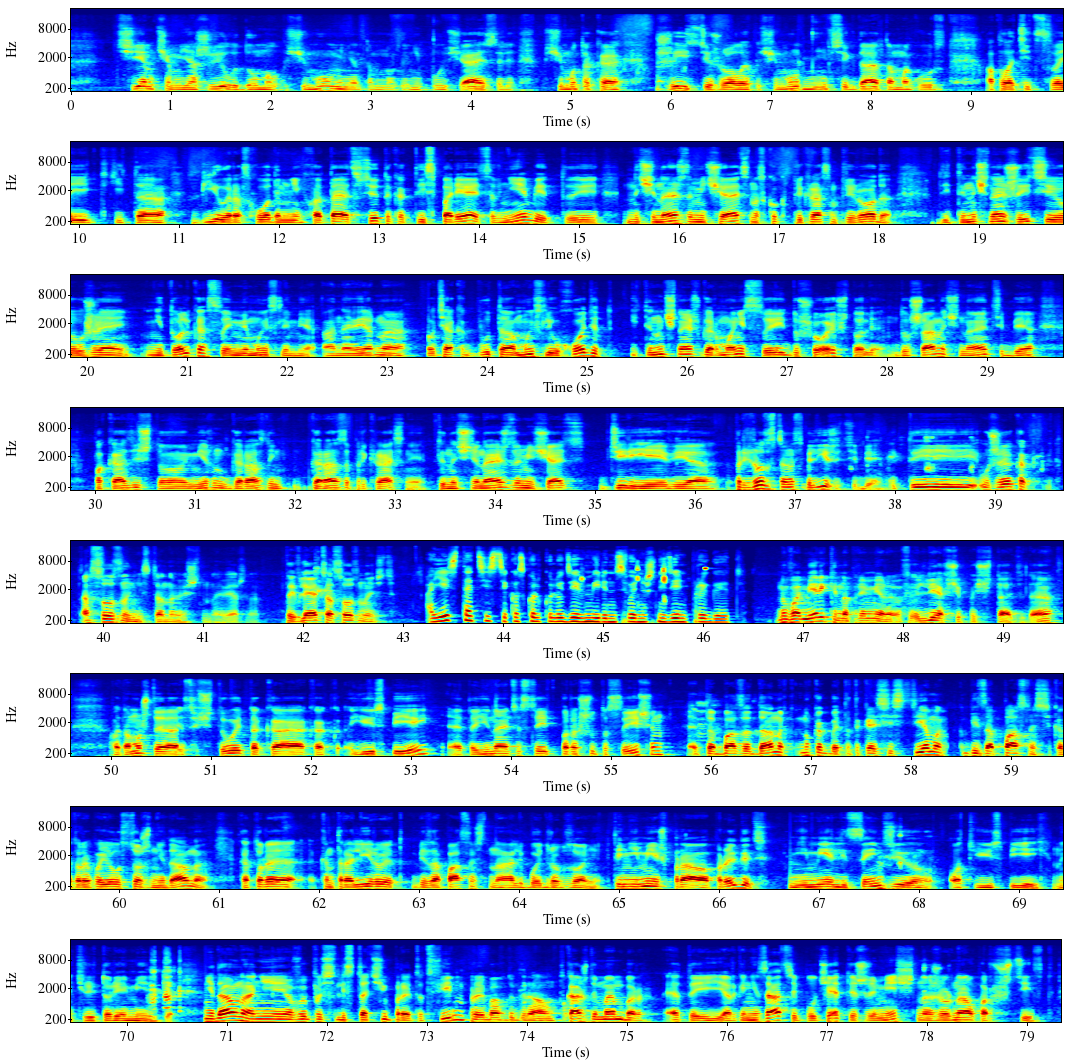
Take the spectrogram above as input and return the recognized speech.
тем, чем я жил и думал, почему у меня там много не получается, или почему такая жизнь тяжелая, почему не всегда там могу оплатить свои какие-то билы, расходы, мне не хватает. Все это как-то испаряется в небе, и ты начинаешь замечать, насколько прекрасна природа. И ты начинаешь жить уже не только своими мыслями, а, наверное, у тебя как будто мысли уходят, и ты начинаешь в гармонии со своей душой, что ли. Душа начинает тебе показывает, что мир гораздо, гораздо прекраснее. Ты начинаешь замечать деревья. Природа становится ближе тебе. И ты уже как осознаннее становишься, наверное. Появляется осознанность. А есть статистика, сколько людей в мире на сегодняшний день прыгает? Ну, в Америке, например, легче посчитать, да, потому что существует такая, как USPA, это United States Parachute Association, это база данных, ну, как бы это такая система безопасности, которая появилась тоже недавно, которая контролирует безопасность на любой дроп-зоне. Ты не имеешь права прыгать не имея лицензию от USPA на территории Америки. Недавно они выпустили статью про этот фильм, про Above the Ground. Каждый мембер этой организации получает ежемесячно журнал «Парашютист».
